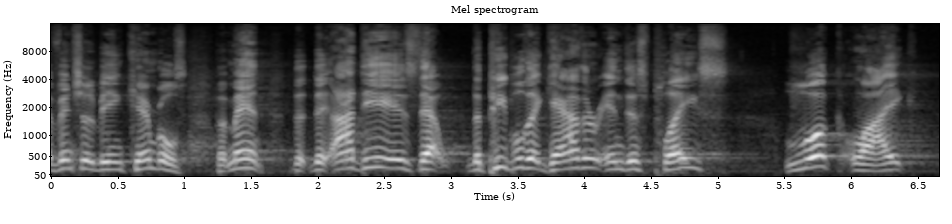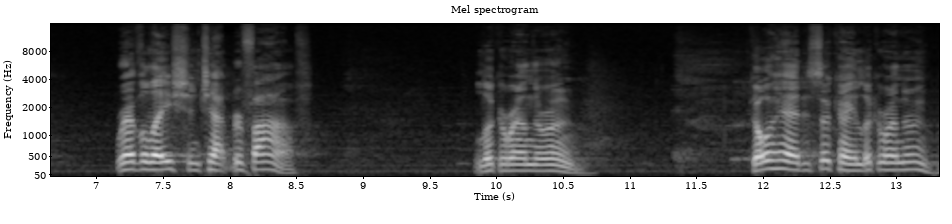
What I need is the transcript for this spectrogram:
eventually being Kimbrell's. But man, the, the idea is that the people that gather in this place look like Revelation chapter 5. Look around the room. Go ahead, it's okay, look around the room.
